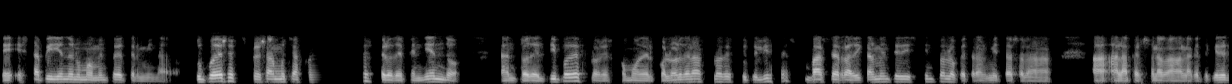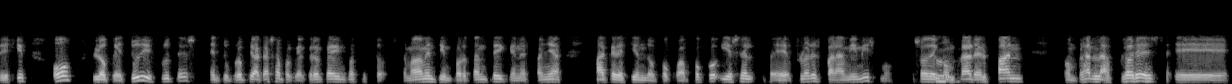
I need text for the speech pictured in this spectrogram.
eh, está pidiendo en un momento determinado. Tú puedes expresar muchas cosas, pero dependiendo tanto del tipo de flores como del color de las flores que utilices, va a ser radicalmente distinto lo que transmitas a la, a, a la persona a la que te quieres dirigir o lo que tú disfrutes en tu propia casa, porque creo que hay un concepto extremadamente importante y que en España va creciendo poco a poco y es el eh, flores para mí mismo. Eso de mm. comprar el pan, comprar las flores, eh,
